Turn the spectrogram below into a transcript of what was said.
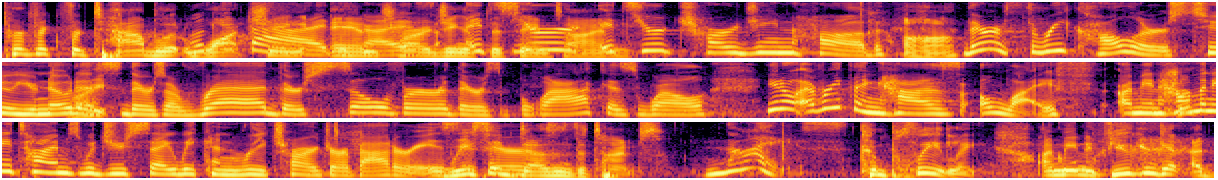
perfect for tablet Look watching that, and charging it's at the same your, time. It's your charging hub. Uh -huh. There are three colors too. You notice right. there's a red, there's silver, there's black as well. You know, everything has a life. I mean, sure. how many times would you say we can recharge our batteries? We Is say there... dozens of times. Nice. Completely. I mean, oh if you can get a,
